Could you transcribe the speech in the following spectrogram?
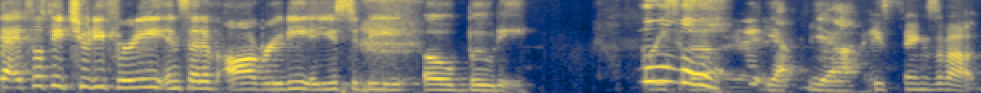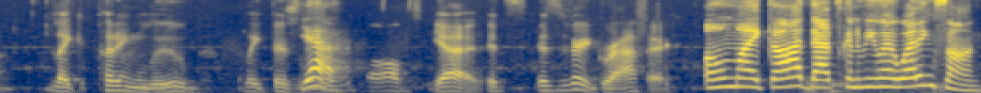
yeah, it's supposed to be Tutti Frutti instead of all Rudy. It used to be Oh Booty. Teresa- Yeah, yeah. He sings about like putting lube. Like there's Yeah. lube involved. Yeah, it's it's very graphic. Oh my God, that's going to be my wedding song.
